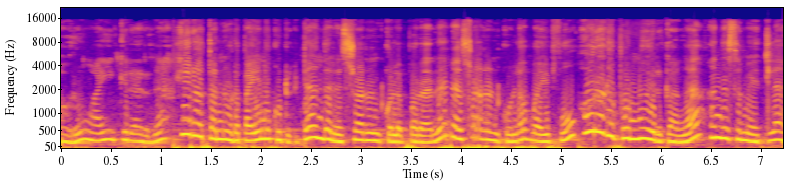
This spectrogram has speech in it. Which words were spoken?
அவரும் வாங்கிக்கிறாருங்க. ஹீரோ தன்னோட பையனை கூட்டுக்கிட்டு அந்த ரெஸ்டாரண்ட் குள்ள போறாரு. ரெஸ்டாரண்ட் குள்ள ஒய்ஃபும் அவரோட பொண்ணும் இருக்காங்க. அந்த சமயத்துல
